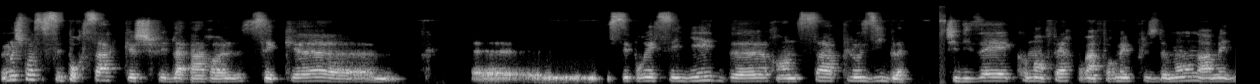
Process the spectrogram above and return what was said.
je pense que c'est pour ça que je fais de la parole. C'est que c'est pour essayer de rendre ça plausible. Tu disais comment faire pour informer le plus de monde. Ah, mais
